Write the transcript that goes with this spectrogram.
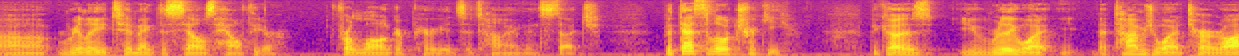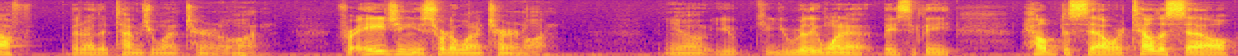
uh, really to make the cells healthier for longer periods of time and such. But that's a little tricky because you really want, at times you want to turn it off, but other times you want to turn it on. For aging, you sort of want to turn it on. You know, you, you really want to basically help the cell or tell the cell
